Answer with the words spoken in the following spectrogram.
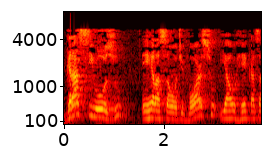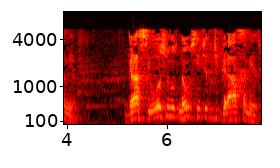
gracioso em relação ao divórcio e ao recasamento. Gracioso não no sentido de graça mesmo.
